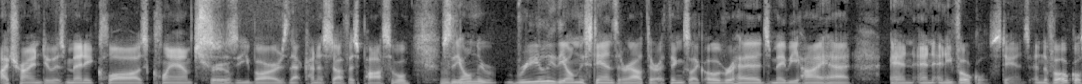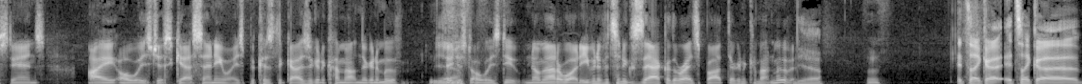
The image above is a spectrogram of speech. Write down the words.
I try and do as many claws, clamps, Z bars, that kind of stuff as possible. So mm-hmm. the only, really, the only stands that are out there are things like overheads, maybe hi hat, and and any vocal stands. And the vocal stands, I always just guess anyways because the guys are going to come out and they're going to move them. They just always do, no matter what. Even if it's in exactly the right spot, they're going to come out and move it. Yeah. Hmm. It's like a it's like a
